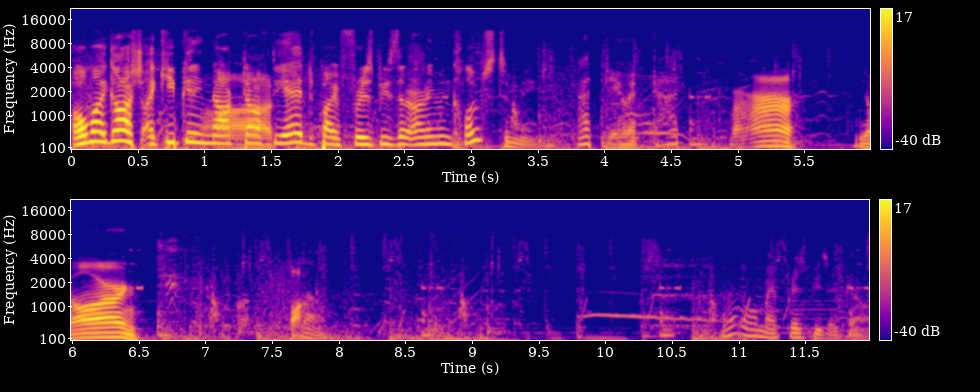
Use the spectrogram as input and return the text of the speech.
Oh my gosh, I keep getting knocked off the edge by frisbees that aren't even close to me. God damn it. God. Brr. Yarn. Fuck. Oh. I don't know where my frisbees are going.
